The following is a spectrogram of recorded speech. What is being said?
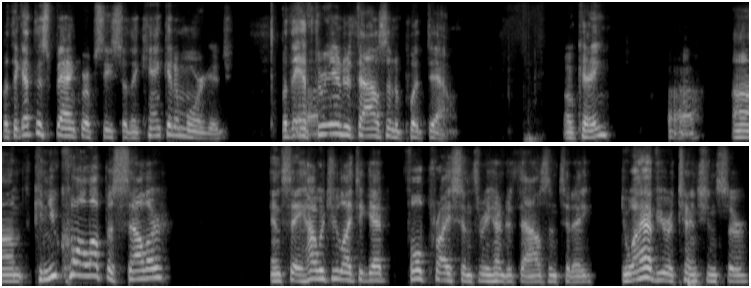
but they got this bankruptcy, so they can't get a mortgage, but they have Uh-huh. 300,000 to put down. Okay, Uh-huh. um, can you call up a seller and say, how would you like to get full price and 300,000 today? Do I have your attention, sir?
